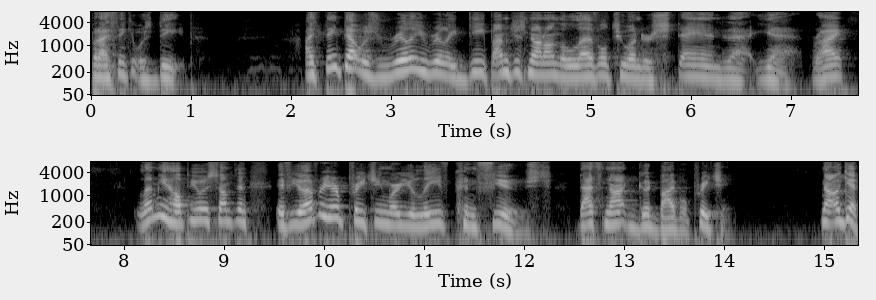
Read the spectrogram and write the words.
but I think it was deep. I think that was really, really deep. I'm just not on the level to understand that yet, right? Let me help you with something. If you ever hear preaching where you leave confused, that's not good Bible preaching. Now, again,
